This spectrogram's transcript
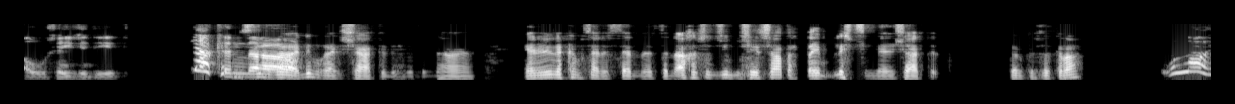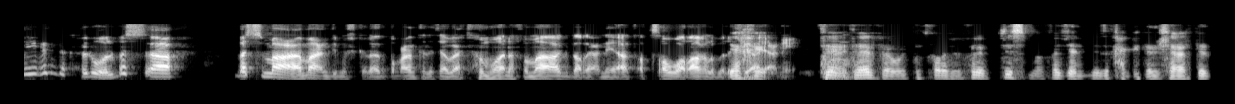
أو شيء جديد. لكن بس آه. نبغى نبغى Uncharted إحنا في النهاية. يعني لنا كم سنة؟ نستنى نستنى آخر شيء تجيب لي شيء شاطح؟ طيب ليش تسميه Uncharted؟ فهمت الفكرة؟ والله عندك حلول بس بس ما ما عندي مشكلة. طبعا أنت اللي تابعتهم وأنا فما أقدر يعني أتصور أغلب الأشياء. يعني. تعرف لو أنت تتفرج الفيلم تسمع فجأة ال music حقت Uncharted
